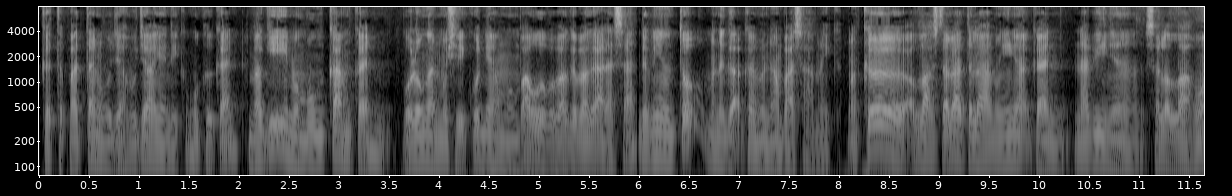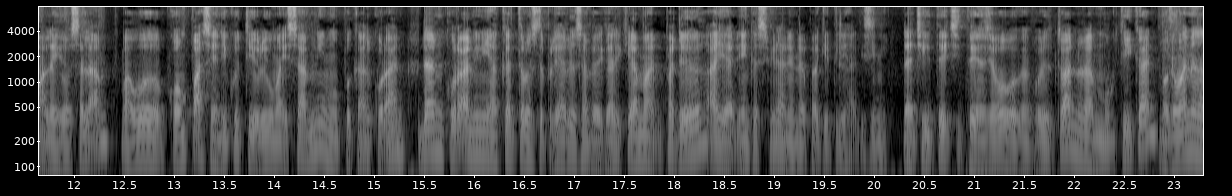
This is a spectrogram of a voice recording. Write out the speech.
ketepatan hujah-hujah yang dikemukakan bagi membungkamkan golongan musyrikun yang membawa berbagai-bagai alasan demi untuk menegakkan menang bahasa mereka. Maka Allah SWT telah mengingatkan nabinya wasallam bahawa kompas yang diikuti oleh umat Islam ini merupakan Al-Quran dan Quran ini akan terus terpelihara sampai hari kiamat pada ayat yang ke-9 yang dapat kita lihat di sini. Dan cerita-cerita yang saya bawakan kepada tuan adalah membuktikan bagaimana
